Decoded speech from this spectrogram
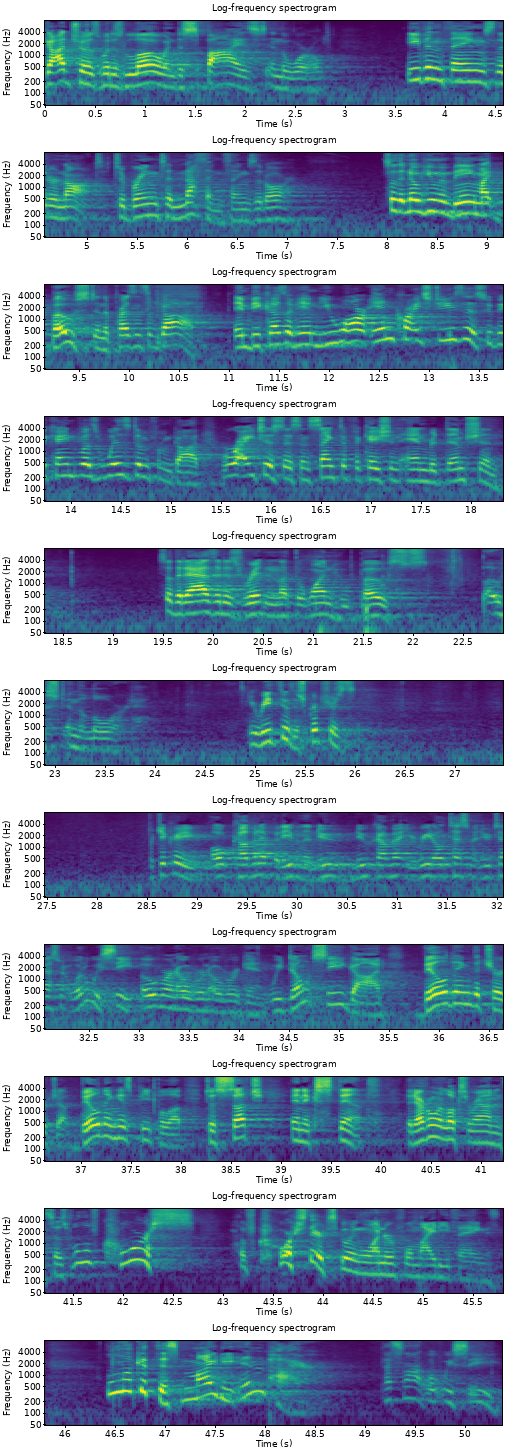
God chose what is low and despised in the world, even things that are not, to bring to nothing things that are, so that no human being might boast in the presence of God. And because of him, you are in Christ Jesus, who became was wisdom from God, righteousness and sanctification and redemption. So that as it is written, let the one who boasts boast in the Lord. You read through the scriptures particularly Old Covenant, but even the New, New Covenant, you read Old Testament, New Testament, what do we see over and over and over again? We don't see God building the church up, building his people up to such an extent that everyone looks around and says, Well, of course, of course they're doing wonderful, mighty things. Look at this mighty empire. That's not what we see.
